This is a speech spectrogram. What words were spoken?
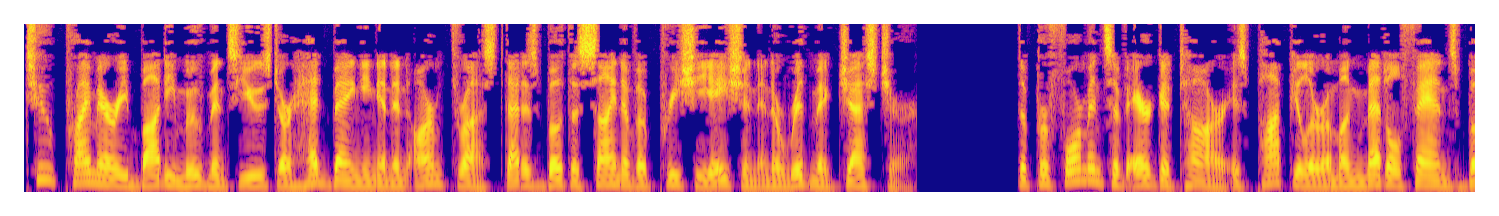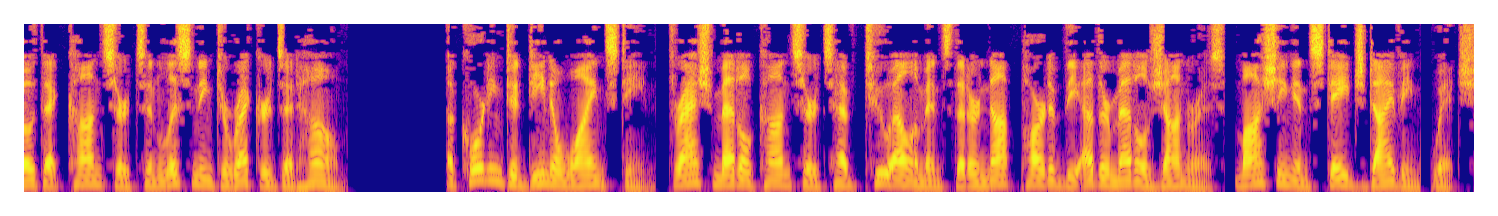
Two primary body movements used are headbanging and an arm thrust that is both a sign of appreciation and a rhythmic gesture. The performance of air guitar is popular among metal fans both at concerts and listening to records at home. According to Deena Weinstein, thrash metal concerts have two elements that are not part of the other metal genres, moshing and stage diving, which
